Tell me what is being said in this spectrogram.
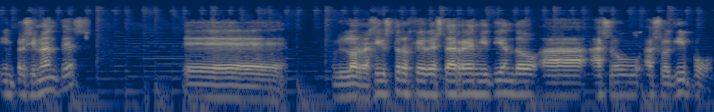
impresionantes. Eh, los registros que le está remitiendo a, a, su, a su equipo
